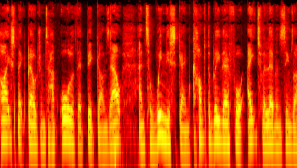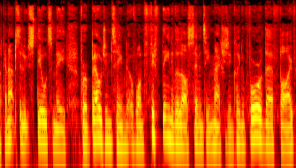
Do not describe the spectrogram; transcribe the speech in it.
I expect Belgium to have all of their big guns guns out and to win this game comfortably. Therefore, 8 to 11 seems like an absolute steal to me for a Belgium team that have won 15 of the last 17 matches, including four of their five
